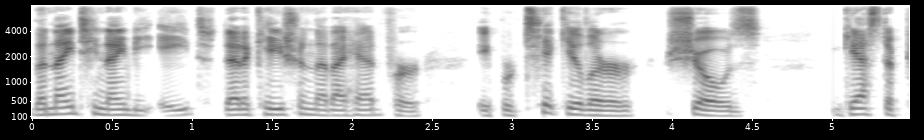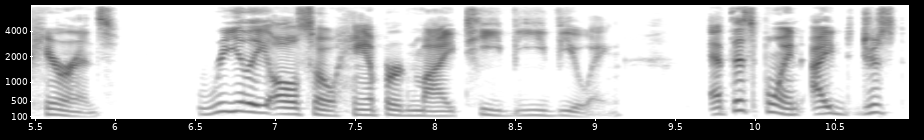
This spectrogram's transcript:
the 1998 dedication that I had for a particular show's guest appearance really also hampered my TV viewing. At this point, I just,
